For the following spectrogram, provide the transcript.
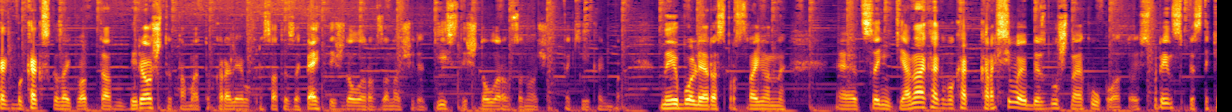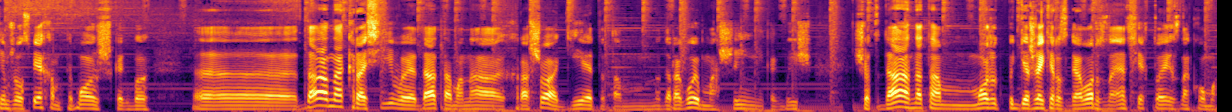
как бы, как сказать, вот там берешь ты там эту королеву красоты за 5 тысяч долларов за ночь или 10 тысяч долларов за ночь. Такие как бы наиболее распространенные э, ценники. Она как бы как красивая бездушная кукла. То есть, в принципе, с таким же успехом ты можешь как бы Э, да, она красивая, да, там она хорошо одета, там на дорогой машине, как бы еще что-то. Да, она там может поддержать разговор, знает всех твоих знакомых.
